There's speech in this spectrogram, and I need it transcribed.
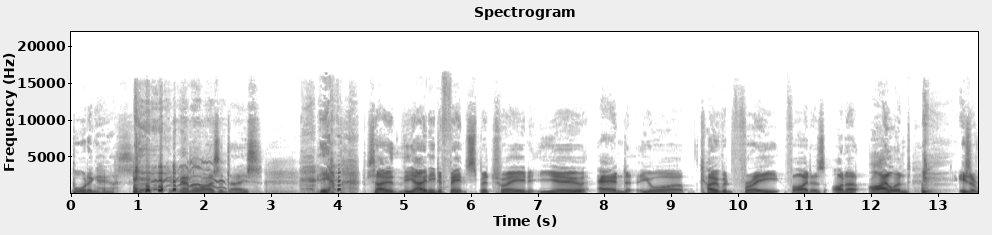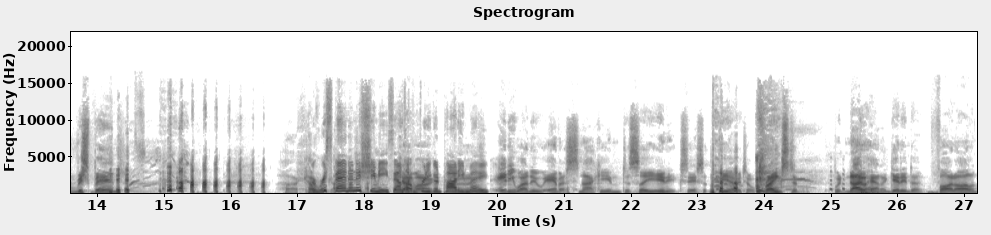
boarding house in Mount Eliza days. Yeah. So the only defence between you and your COVID free fighters on an island is a wristband? Oh, come A wristband on. and a shimmy sounds Come like a pretty on, good party to me. Anyone who ever snuck in to see INXS at the Pier Hotel Frankston would know how to get into Fight Island.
